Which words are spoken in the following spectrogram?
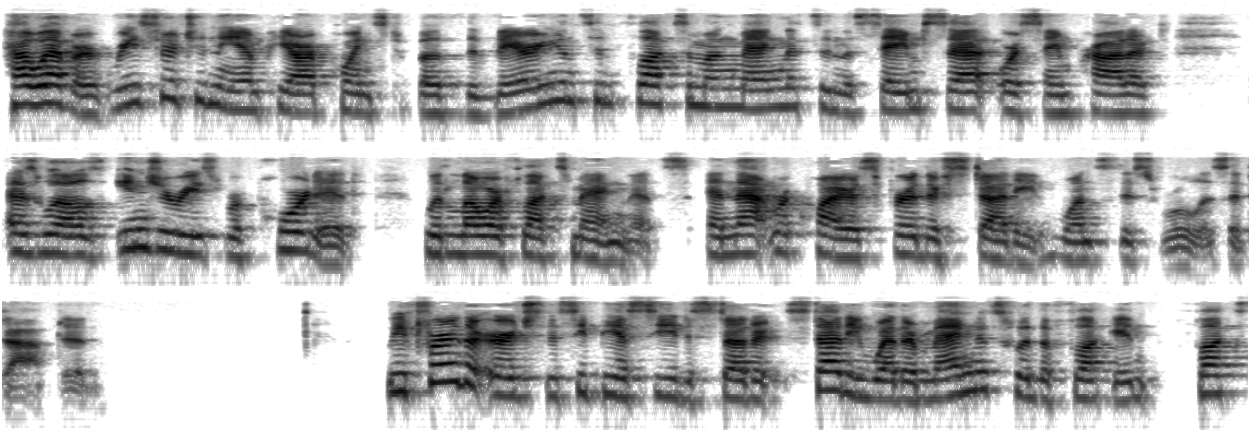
However, research in the NPR points to both the variance in flux among magnets in the same set or same product, as well as injuries reported with lower flux magnets, and that requires further study once this rule is adopted. We further urge the CPSC to study, whether magnets with a flux, flux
